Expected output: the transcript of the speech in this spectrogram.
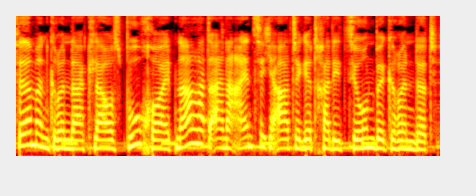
Firmengründer Klaus Buchreutner hat eine einzigartige Tradition begründet.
